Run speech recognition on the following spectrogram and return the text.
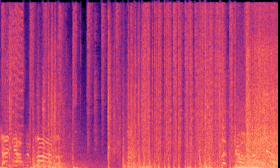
Take out the driver! Let's go, let's go!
